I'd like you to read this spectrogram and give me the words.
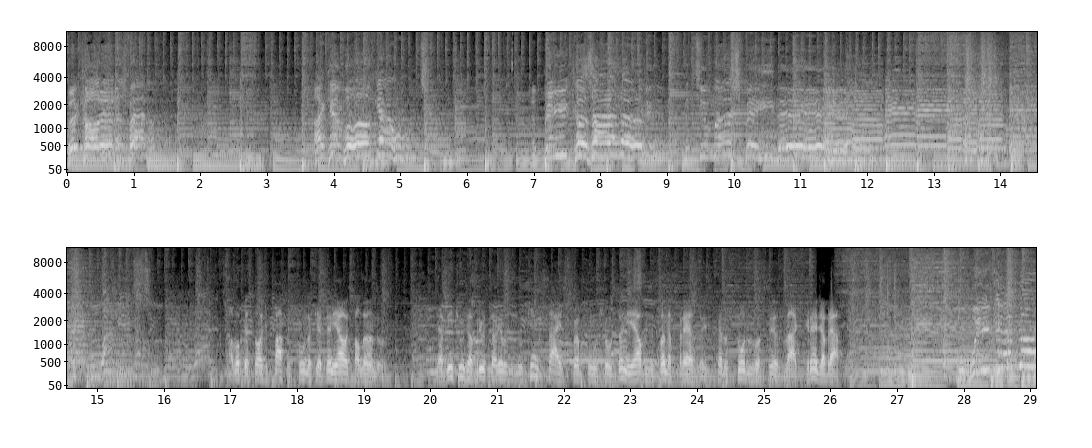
We're caught in a trap. I can't walk out because I love you too much, baby. Alô pessoal de Passo Fundo, aqui é Daniel falando. Dia 21 de abril estaremos no King Size Pub com o show Dani Elvis e Banda Presley. Espero todos vocês lá. Grande abraço. We.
